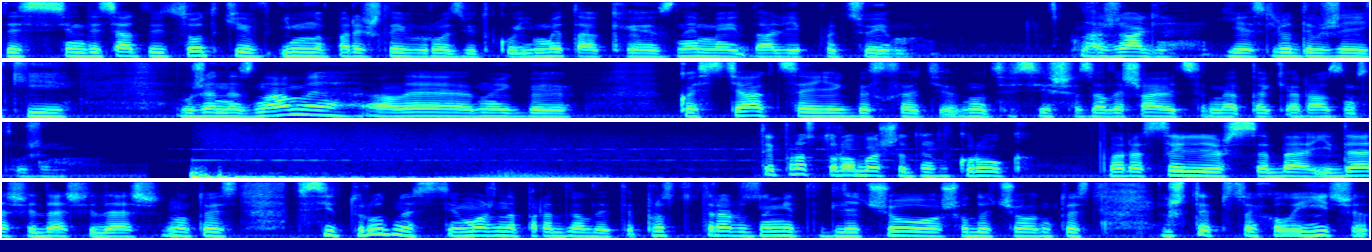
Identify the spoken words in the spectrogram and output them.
десь 70% іменно перейшли в розвідку. І ми так з ними і далі працюємо. На жаль, є люди вже, які вже не з нами, але ну, якби костяк, це, як сказати, ну, це всі ще залишаються, ми так і разом служимо. Ти просто робиш один крок, пересилюєш себе, йдеш, йдеш, йдеш. Ну, тобто, всі трудності можна передалити. Просто треба розуміти, для чого, що до чого. Ну, тобто, якщо ти психологічно,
